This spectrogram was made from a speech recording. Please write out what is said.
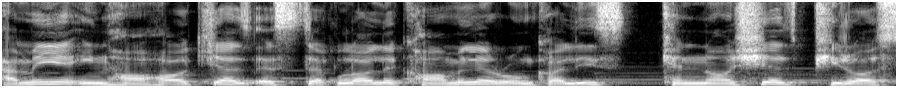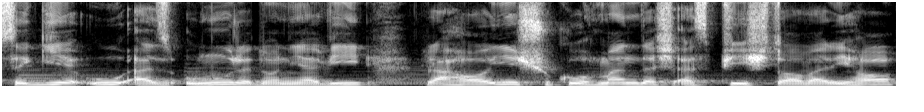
همه اینها حاکی از استقلال کامل رونکالی است که ناشی از پیراستگی او از امور دنیوی رهایی شکوهمندش از پیشداوری ها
